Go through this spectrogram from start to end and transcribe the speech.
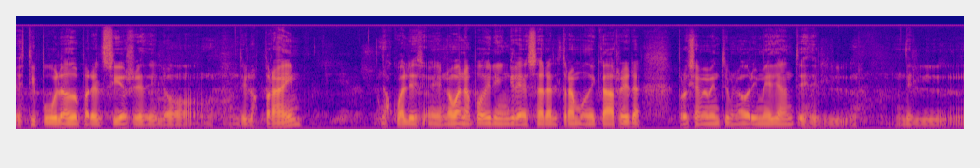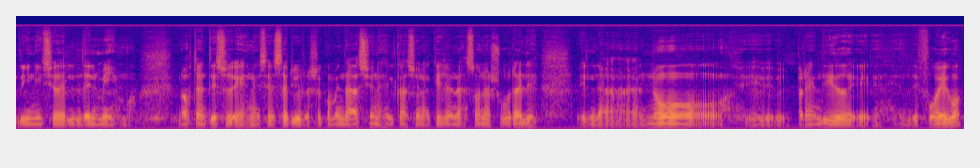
estipulado para el cierre de, de los Prime, los cuales eh, no van a poder ingresar al tramo de carrera aproximadamente una hora y media antes del, inicio del, mismo. No obstante eso es necesario las recomendaciones del caso en aquellas en las zonas rurales, en la no eh, prendido de, fuego,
